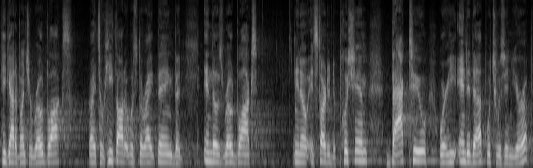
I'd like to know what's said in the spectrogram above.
he got a bunch of roadblocks, right? So he thought it was the right thing, but in those roadblocks, you know, it started to push him back to where he ended up, which was in Europe,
